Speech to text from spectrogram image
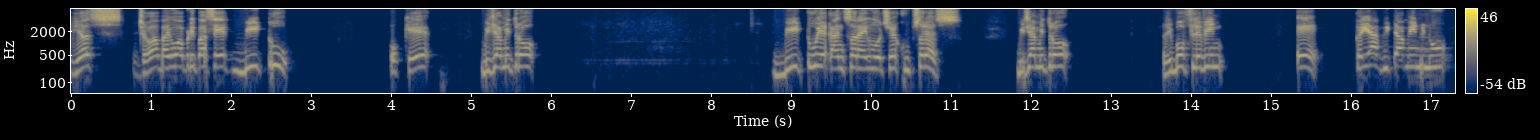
યસ, જવાબ આવ્યો આપણી પાસે બી ટુ ઓકે બીજા મિત્રો બી ટુ એક આન્સર આવ્યો છે. ખૂબ સરસ. બીજા મિત્રો, રિબોફ્લેવિન એ કયા વિટામિનનું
